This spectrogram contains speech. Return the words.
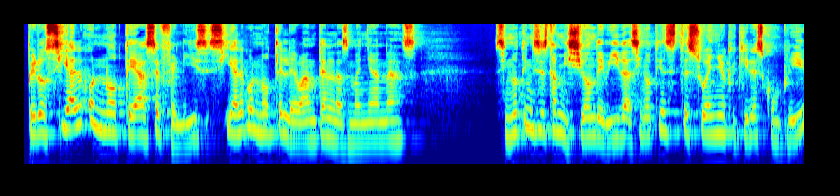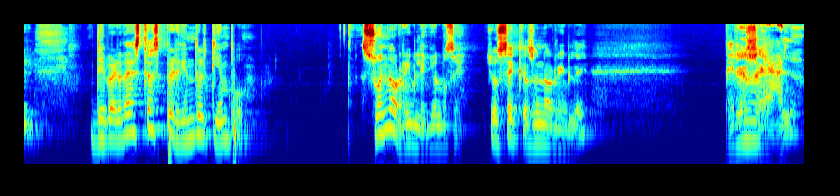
pero si algo no te hace feliz, si algo no te levanta en las mañanas, si no tienes esta misión de vida, si no tienes este sueño que quieres cumplir, de verdad estás perdiendo el tiempo. Suena horrible, yo lo sé. Yo sé que suena horrible, pero es real.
